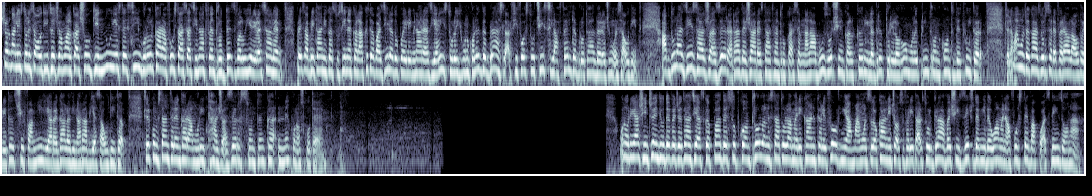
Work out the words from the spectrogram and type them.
Jurnalistul saudit Jamal Khashoggi nu este singurul care a fost asasinat pentru dezvăluirile sale. Presa britanică susține că la câteva zile după eliminarea ziaristului, un coleg de breaslă ar fi fost ucis la fel de brutal de regimul saudit. Abdulaziz al-Jazer era deja arestat pentru că semnala abuzuri și încălcările drepturilor omului printr-un cont de Twitter. Cele mai multe cazuri se refereau la autorități și familia regală din Arabia Saudită. Circumstanțele în care a murit al-Jazer sunt încă necunoscute. Un uriaș incendiu de vegetație a scăpat de sub control în statul american California. Mai mulți localnici au suferit arsuri grave și zeci de mii de oameni au fost evacuați din zonă.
